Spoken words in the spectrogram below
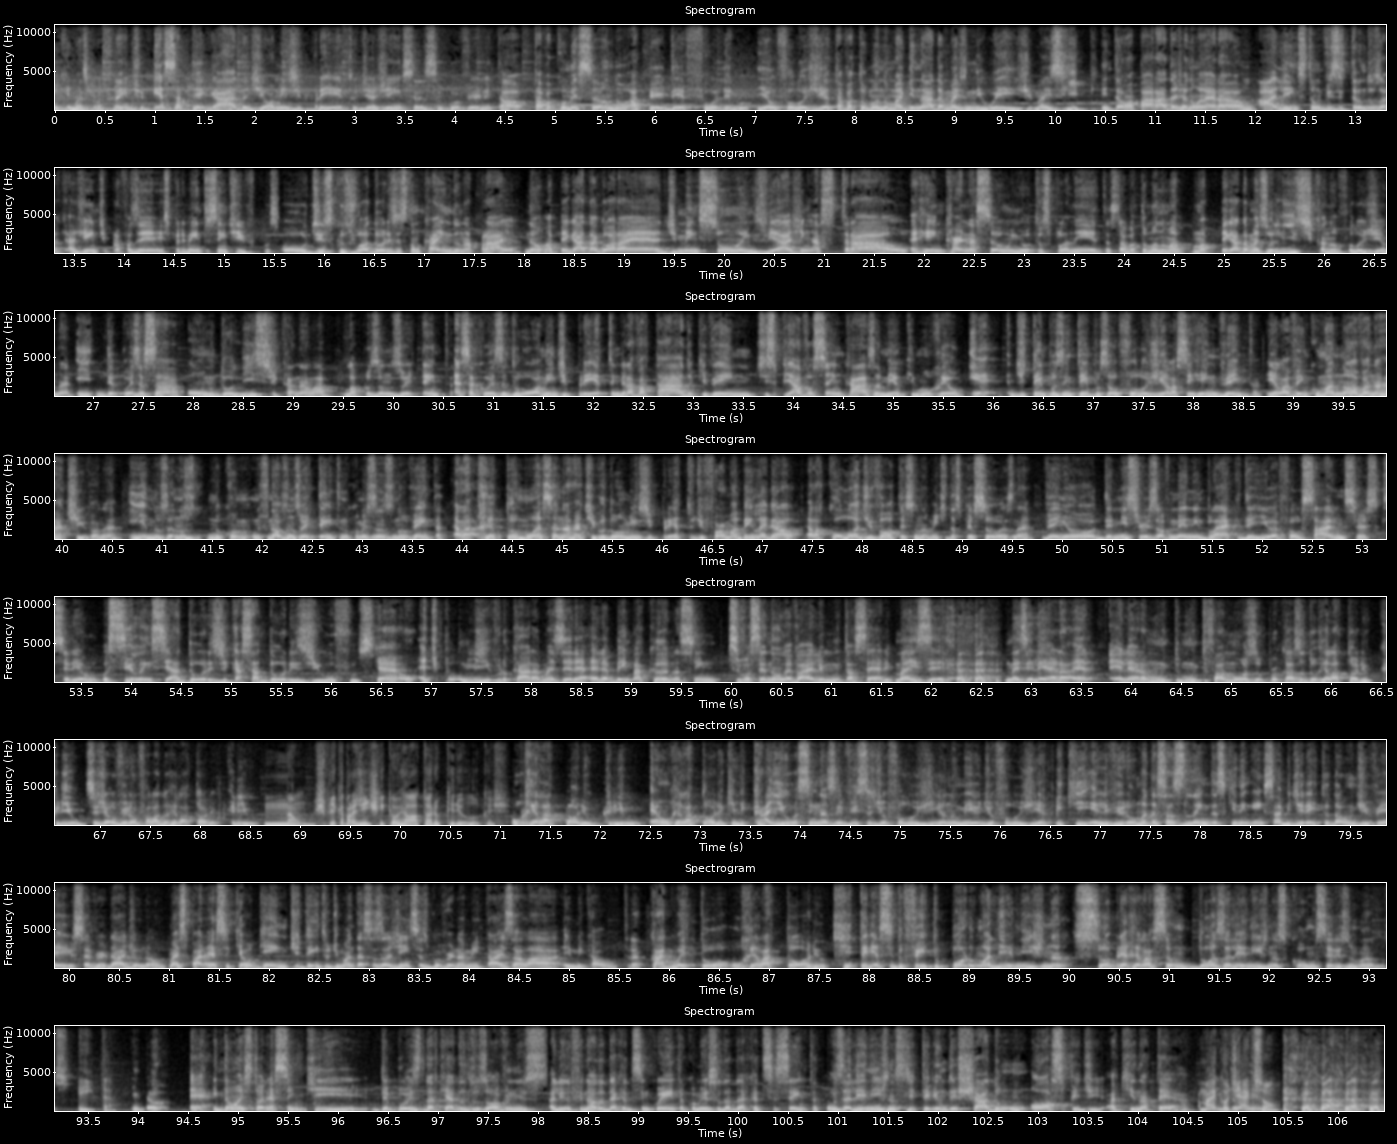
Pouquinho mais pra frente, essa pegada de homens de preto, de agências do governo e tal, tava começando a perder fôlego e a ufologia tava tomando uma guinada mais new age, mais hip. Então a parada já não era um, aliens estão visitando a gente para fazer experimentos científicos ou discos voadores estão caindo na praia. Não, a pegada agora é dimensões, viagem astral, é reencarnação em outros planetas. Tava tomando uma, uma pegada mais holística na ufologia, né? E depois essa onda holística, né, lá lá pros anos 80, essa coisa do homem de preto, engravatado, que vem te espiar você em casa, meio que morreu. E é, de tempos em tempos a ufologia ela se reinventa. E ela vem com uma nova narrativa, né? E nos anos. No, no final dos anos 80, no começo dos anos 90, ela retomou essa narrativa do Homens de Preto de forma bem legal. Ela colou de volta isso na mente das pessoas, né? Vem o The Mysteries of Men in Black, The UFO Silencers, que seriam os silenciadores de caçadores de UFOs, que é, é tipo um livro, cara, mas ele é, ele é bem bacana bacana, assim, se você não levar ele muito a sério. Mas, mas ele, era, ele era muito, muito famoso por causa do relatório CRIO. Vocês já ouviram falar do relatório CRIO? Não. Explica pra gente o que é o relatório CRIO, Lucas. O relatório CRIO é um relatório que ele caiu, assim, nas revistas de ufologia, no meio de ufologia, e que ele virou uma dessas lendas que ninguém sabe direito de onde veio, se é verdade ou não, mas parece que alguém de dentro de uma dessas agências governamentais, a lá MK Ultra, caguetou o relatório que teria sido feito por um alienígena sobre a relação dos alienígenas com os seres humanos. Eita. Então, é, então a história é assim, que depois da queda dos OVNIs, ali no final da década de 50, começo da década de 60, os alienígenas teriam deixado um hóspede aqui na Terra. Michael então, Jackson!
